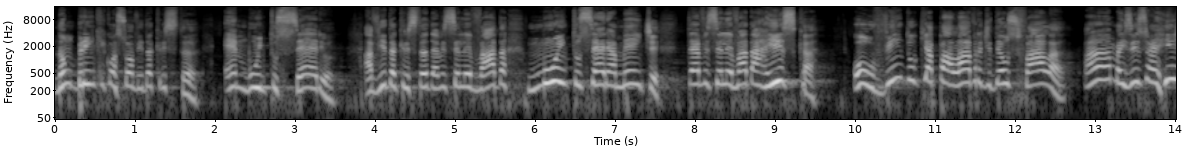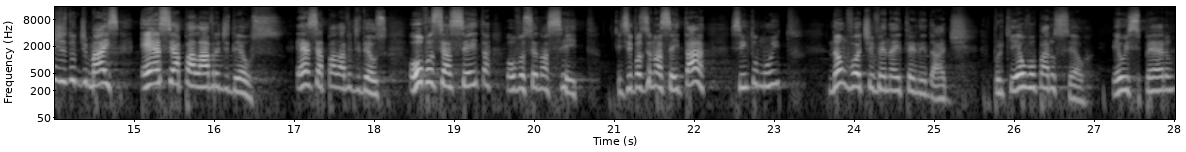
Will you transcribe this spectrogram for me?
Não brinque com a sua vida cristã. É muito sério. A vida cristã deve ser levada muito seriamente deve ser levada à risca, ouvindo o que a palavra de Deus fala. Ah, mas isso é rígido demais. Essa é a palavra de Deus. Essa é a palavra de Deus. Ou você aceita, ou você não aceita. E se você não aceitar, sinto muito. Não vou te ver na eternidade, porque eu vou para o céu. Eu espero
